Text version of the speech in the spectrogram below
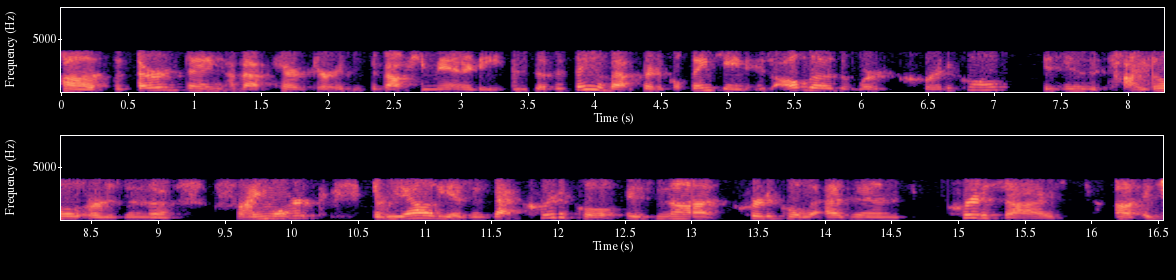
Uh, the third thing about character is it's about humanity. And so the thing about critical thinking is although the word critical is in the title or is in the framework, the reality is is that critical is not critical as in criticize. Uh, it's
